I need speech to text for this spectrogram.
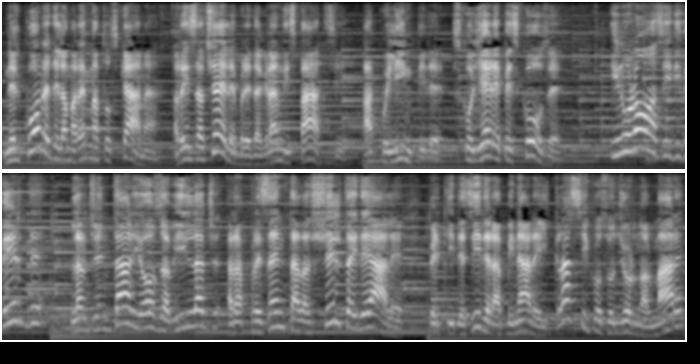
nel cuore della Maremma toscana, resa celebre da grandi spazi, acque limpide, scogliere pescose, in un'oasi di verde, l'Argentario Osa Village rappresenta la scelta ideale per chi desidera abbinare il classico soggiorno al mare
